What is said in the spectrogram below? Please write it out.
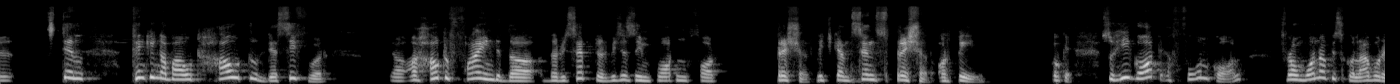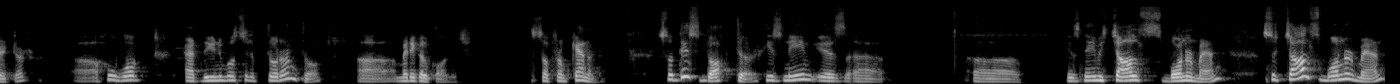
uh, still thinking about how to decipher uh, or how to find the, the receptor which is important for pressure, which can sense pressure or pain. Okay, so he got a phone call from one of his collaborators uh, who worked at the University of Toronto uh, Medical College, so from Canada. So this doctor, his name is uh, his name is Charles Bonnerman. So Charles Bonnerman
